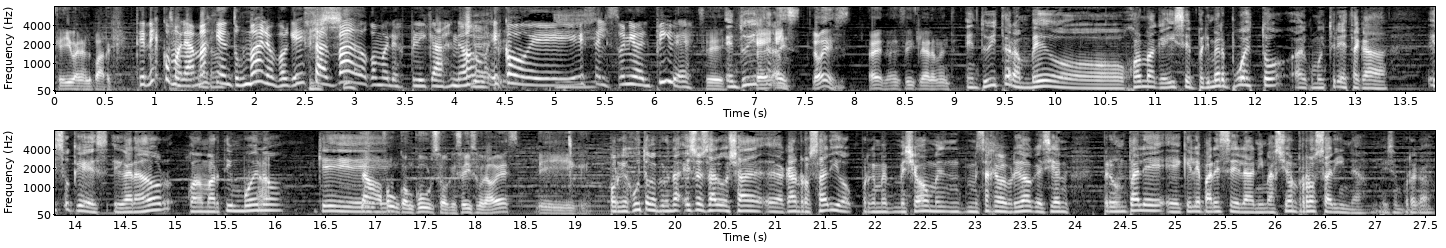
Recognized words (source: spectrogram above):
que iban al parque. Tenés como la magia en tus manos, porque es Sí. salvado como lo explicas, ¿no? Sí. Es como que es el sueño del pibe. Sí. En tu Eh, Instagram- es, lo es, lo es, sí, claramente. En tu Instagram veo, Juanma, que dice primer puesto ah, como historia destacada. ¿Eso qué es? ¿El ganador, Juan Martín Bueno? ¿Qué- No, fue un concurso que se hizo una vez y Porque justo me preguntaba, ¿eso es algo ya eh, acá en Rosario? Porque me, me llegaba un men- mensaje por privado que decían, preguntale eh, qué le parece la animación rosarina, me dicen por acá.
